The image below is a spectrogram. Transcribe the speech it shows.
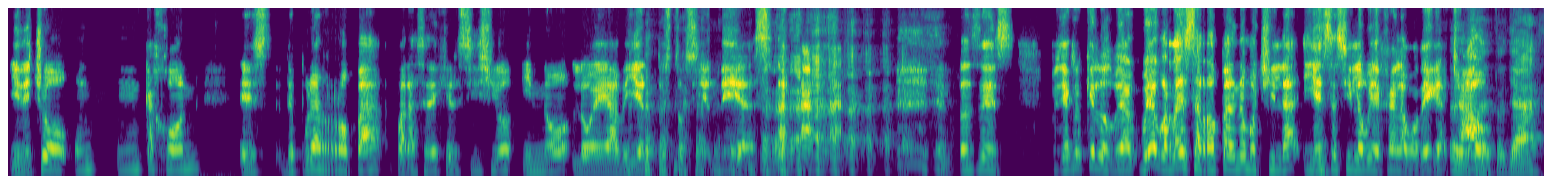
Y de hecho, un, un cajón es de pura ropa para hacer ejercicio y no lo he abierto estos 100 días. Entonces, pues ya creo que los voy a, voy a guardar esa ropa en una mochila y esa sí la voy a dejar en la bodega. Chao. Exacto, ya,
